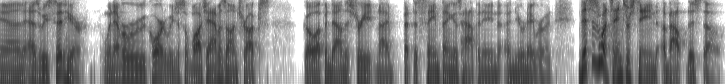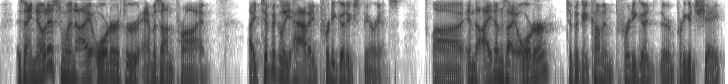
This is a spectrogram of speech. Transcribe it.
And as we sit here, whenever we record, we just watch Amazon trucks go up and down the street, and I bet the same thing is happening in your neighborhood. This is what's interesting about this, though, is I notice when I order through Amazon Prime, I typically have a pretty good experience. Uh, and the items I order typically come in pretty good. They're in pretty good shape.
